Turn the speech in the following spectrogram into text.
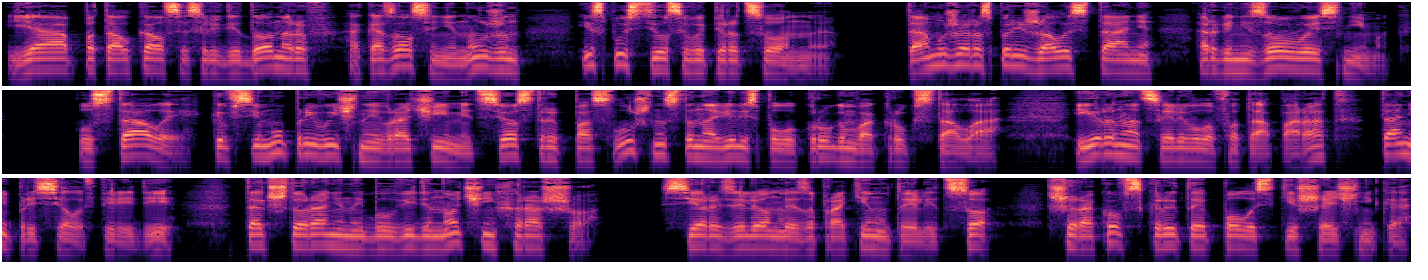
Я потолкался среди доноров, оказался не нужен и спустился в операционную. Там уже распоряжалась Таня, организовывая снимок. Усталые, ко всему привычные врачи и медсестры послушно становились полукругом вокруг стола. Ира нацеливала фотоаппарат, Таня присела впереди, так что раненый был виден очень хорошо. Серо-зеленое запрокинутое лицо, широко вскрытая полость кишечника,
